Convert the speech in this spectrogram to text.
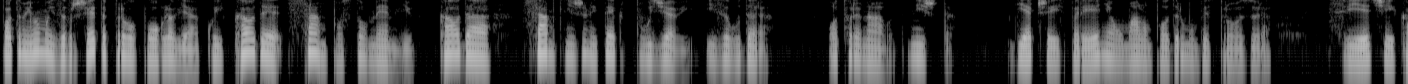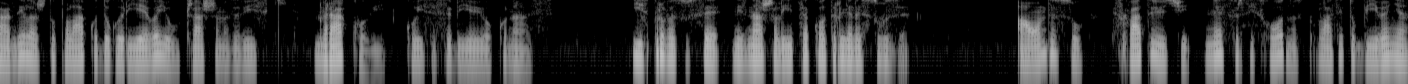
Potom imamo i završetak prvog poglavlja, koji kao da je sam postao memljiv, kao da sam književni tekst puđavi iza udara. Otvore navod, ništa, dječje isparenja u malom podrumu bez prozora, svijeće i kandila što polako dogorijevaju u čašama za viski, mrakovi koji se sabijaju oko nas. Isprva su se niz naša lica kotrljale suze, a onda su, shvatajući nesvrsishodnost vlastitog bivanja,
